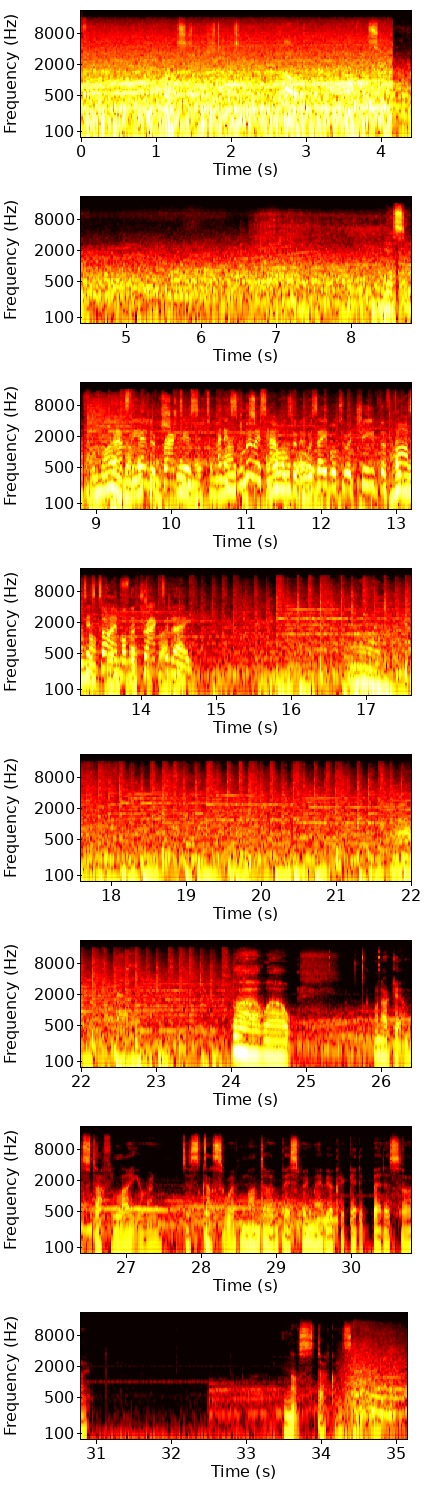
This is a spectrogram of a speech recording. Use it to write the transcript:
Classes, I'm just in ten. Oh, oh, sorry. Yes, and for mine, That's I'm the end looking of practice, and it's Lewis Hamilton who was able to achieve the I hope you're fastest time on the track today. Ah, well, when I get on stuff later and discuss it with Mundo and Bisping, maybe I could get it better so I'm not stuck on something.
